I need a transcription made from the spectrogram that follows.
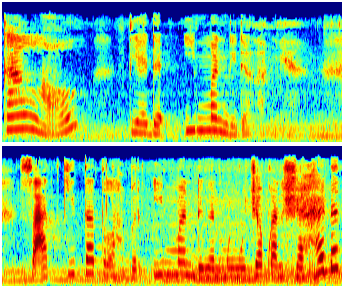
kalau tiada iman di dalamnya. Saat kita telah beriman dengan mengucapkan syahadat,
